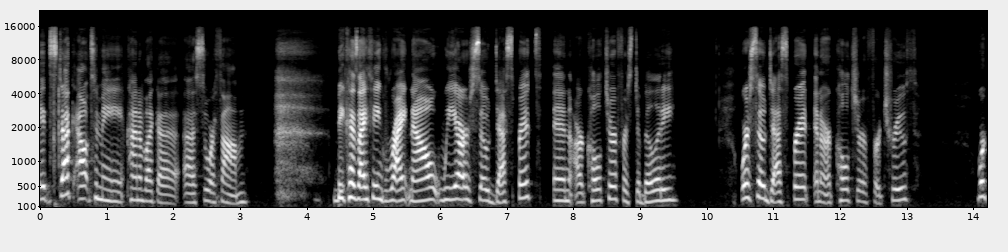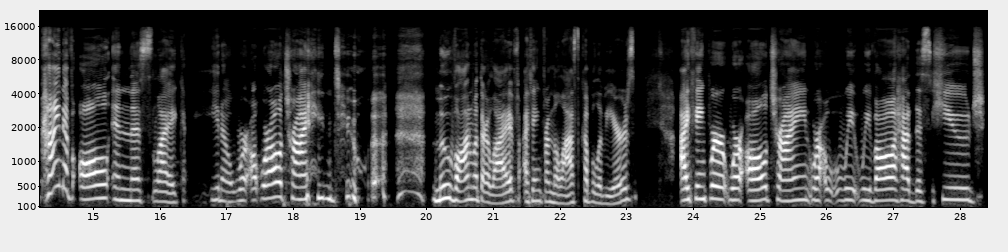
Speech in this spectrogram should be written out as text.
it stuck out to me kind of like a, a sore thumb because I think right now we are so desperate in our culture for stability. We're so desperate in our culture for truth. We're kind of all in this like you know we're we're all trying to move on with our life i think from the last couple of years i think we're we're all trying we're we we've all had this huge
